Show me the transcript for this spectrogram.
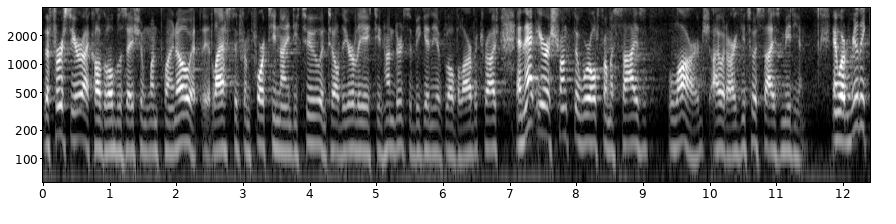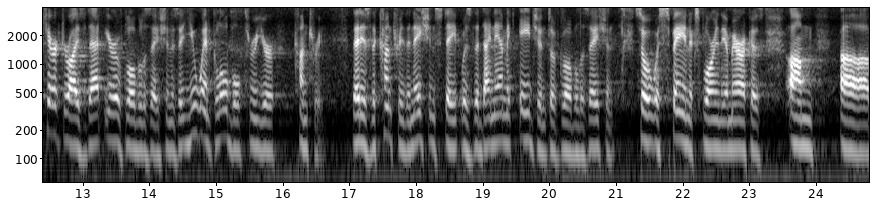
The first era I call globalization 1.0. It, it, lasted from 1492 until the early 1800s, the beginning of global arbitrage. And that era shrunk the world from a size large, I would argue, to a size medium. And what really characterized that era of globalization is that you went global through your country. That is, the country, the nation state, was the dynamic agent of globalization. So it was Spain exploring the Americas. Um, uh,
